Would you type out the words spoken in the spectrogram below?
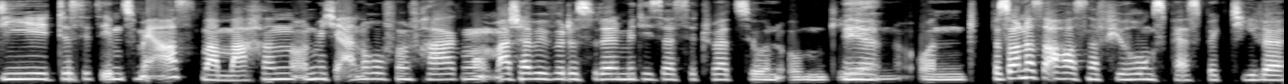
die das jetzt eben zum ersten Mal machen und mich anrufen und fragen, Mascha, wie würdest du denn mit dieser Situation umgehen? Ja. Und besonders auch aus einer Führungsperspektive,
